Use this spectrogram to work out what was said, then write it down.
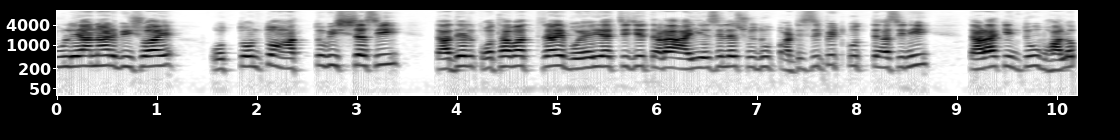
তুলে আনার বিষয়ে অত্যন্ত আত্মবিশ্বাসী তাদের কথাবার্তায় বোঝা যাচ্ছে যে তারা আইএসএলে শুধু পার্টিসিপেট করতে আসেনি, তারা কিন্তু ভালো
